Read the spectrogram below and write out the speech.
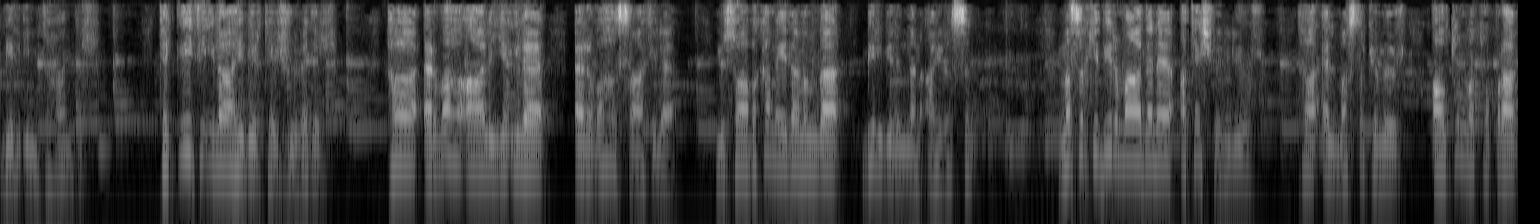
bir imtihandır. Teklifi ilahi bir tecrübedir. Ta ervah-ı aliye ile ervah-ı safile müsabaka meydanında birbirinden ayrılsın. Nasıl ki bir madene ateş veriliyor. Ta elmasla kömür, altınla toprak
